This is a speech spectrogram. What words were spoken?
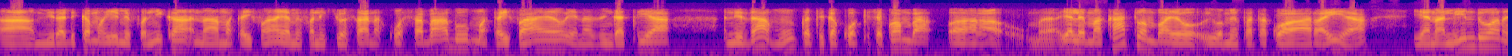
Uh, miradi kama hiyo imefanyika na mataifa hayo yamefanikiwa sana kwa sababu mataifa hayo yanazingatia nidhamu katika kuhakikisha kwamba uh, yale makato ambayo wamepata kwa raia yanalindwa na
